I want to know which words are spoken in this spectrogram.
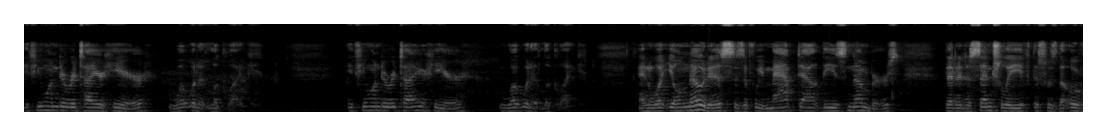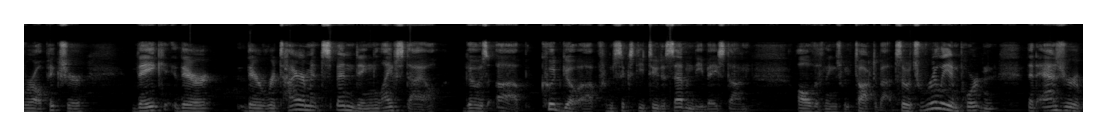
If you wanted to retire here, what would it look like? If you wanted to retire here, what would it look like? And what you'll notice is if we mapped out these numbers, that it essentially, if this was the overall picture, they their their retirement spending lifestyle goes up, could go up from 62 to 70 based on all the things we've talked about. So it's really important that as you're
